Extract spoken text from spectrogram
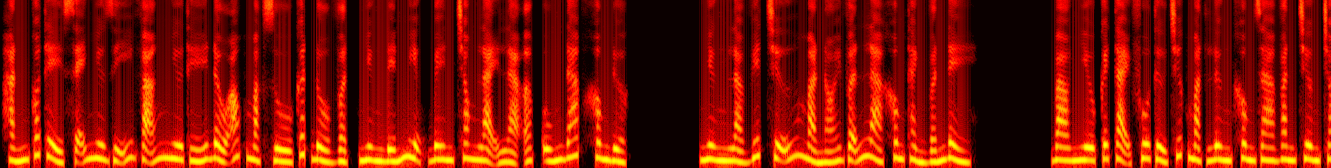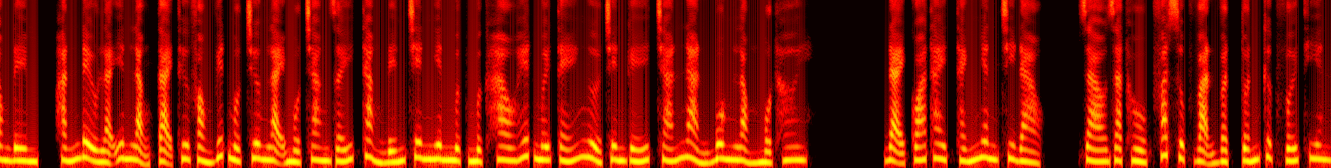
hắn có thể sẽ như dĩ vãng như thế đầu óc mặc dù cất đồ vật nhưng đến miệng bên trong lại là ấp úng đáp không được. Nhưng là viết chữ mà nói vẫn là không thành vấn đề. Bao nhiêu cái tại phu từ trước mặt lưng không ra văn chương trong đêm, hắn đều là yên lặng tại thư phòng viết một chương lại một trang giấy thẳng đến trên nghiên mực mực hao hết mới té ngửa trên ghế chán nản buông lỏng một hơi. Đại quá thay thánh nhân chi đạo, rào giặt hồ phát dục vạn vật tuấn cực với thiên.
